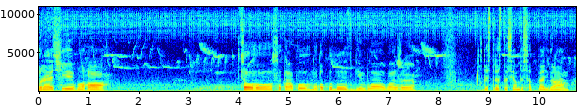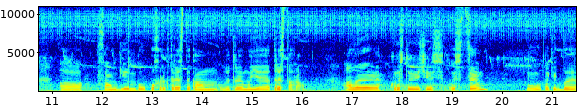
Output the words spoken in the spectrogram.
До речі, вага цього сетапу, ну тобто без гімбла, важить десь 375 грам, а сам гімбл по характеристикам витримує 300 грам. Але користуючись ось цим, ну так якби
